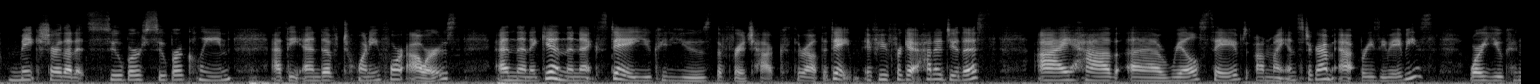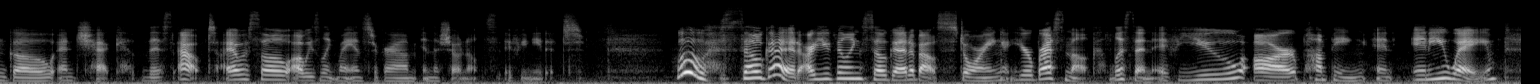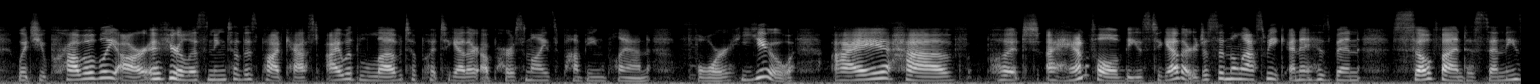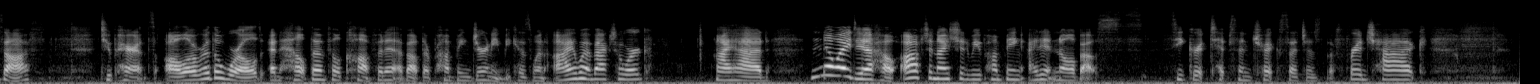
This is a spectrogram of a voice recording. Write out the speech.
Make sure that it's super, super clean at the end of 24 hours. And then again, the next day, you could use the fridge hack throughout the day. If you forget how to do this, I have a reel saved on my Instagram at Breezy Babies where you can go and check this out. I also always link my Instagram in the show notes if you need it. Woo, so good. Are you feeling so good about storing your breast milk? Listen, if you are pumping in any way, which you probably are if you're listening to this podcast, I would love to put together a personalized pumping plan for you. I have put a handful of these together just in the last week, and it has been so fun to send these off to parents all over the world and help them feel confident about their pumping journey. Because when I went back to work, I had no idea how often I should be pumping. I didn't know about s- secret tips and tricks such as the fridge hack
